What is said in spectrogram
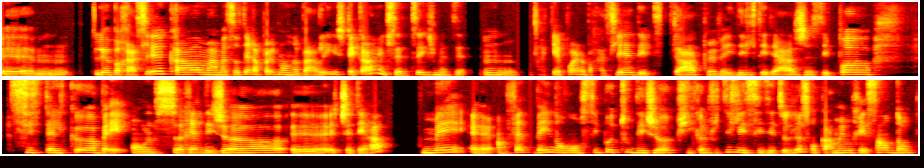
euh, le bracelet, quand ma massothérapeute m'en a parlé, j'étais quand même sceptique. Je me disais, hum, à quel point un bracelet, des petites pierres peuvent aider le TDAH, je sais pas. Si c'était le cas, ben, on le saurait déjà, euh, etc. Mais euh, en fait, ben non, on sait pas tout déjà. Puis comme je vous dis, les, ces études-là sont quand même récentes. Donc,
